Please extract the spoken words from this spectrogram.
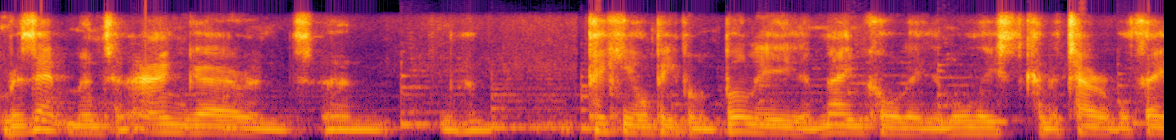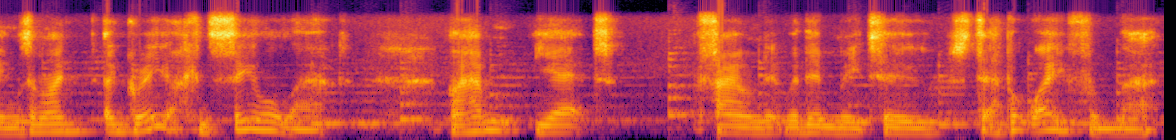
resentment and anger and, and, and picking on people and bullying and name calling and all these kind of terrible things. And I agree, I can see all that. I haven't yet found it within me to step away from that.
